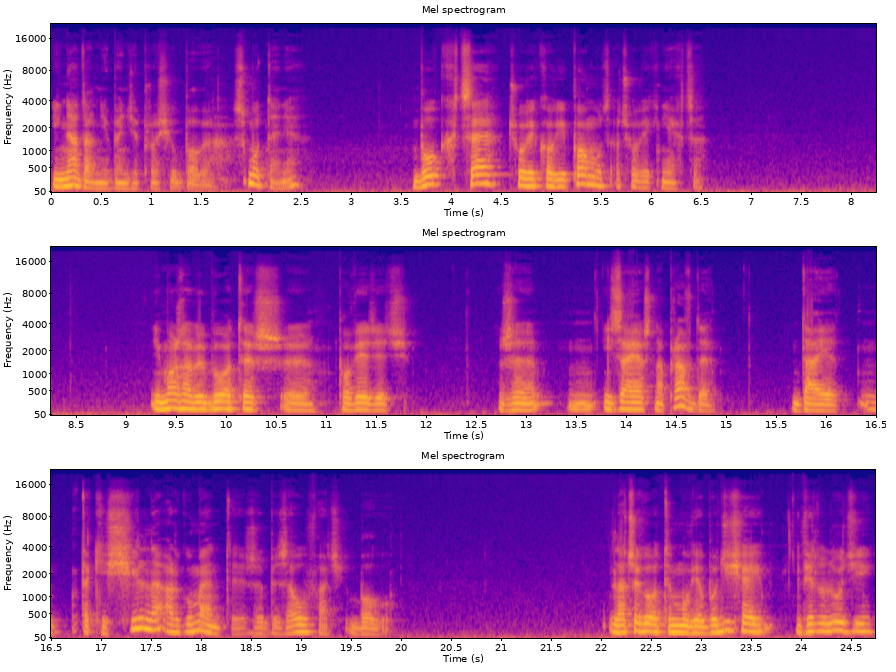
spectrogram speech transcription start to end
i nadal nie będzie prosił Boga. Smutne, nie? Bóg chce człowiekowi pomóc, a człowiek nie chce. I można by było też y, powiedzieć, że y, Izajasz naprawdę daje y, takie silne argumenty, żeby zaufać Bogu. Dlaczego o tym mówię? Bo dzisiaj wielu ludzi,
